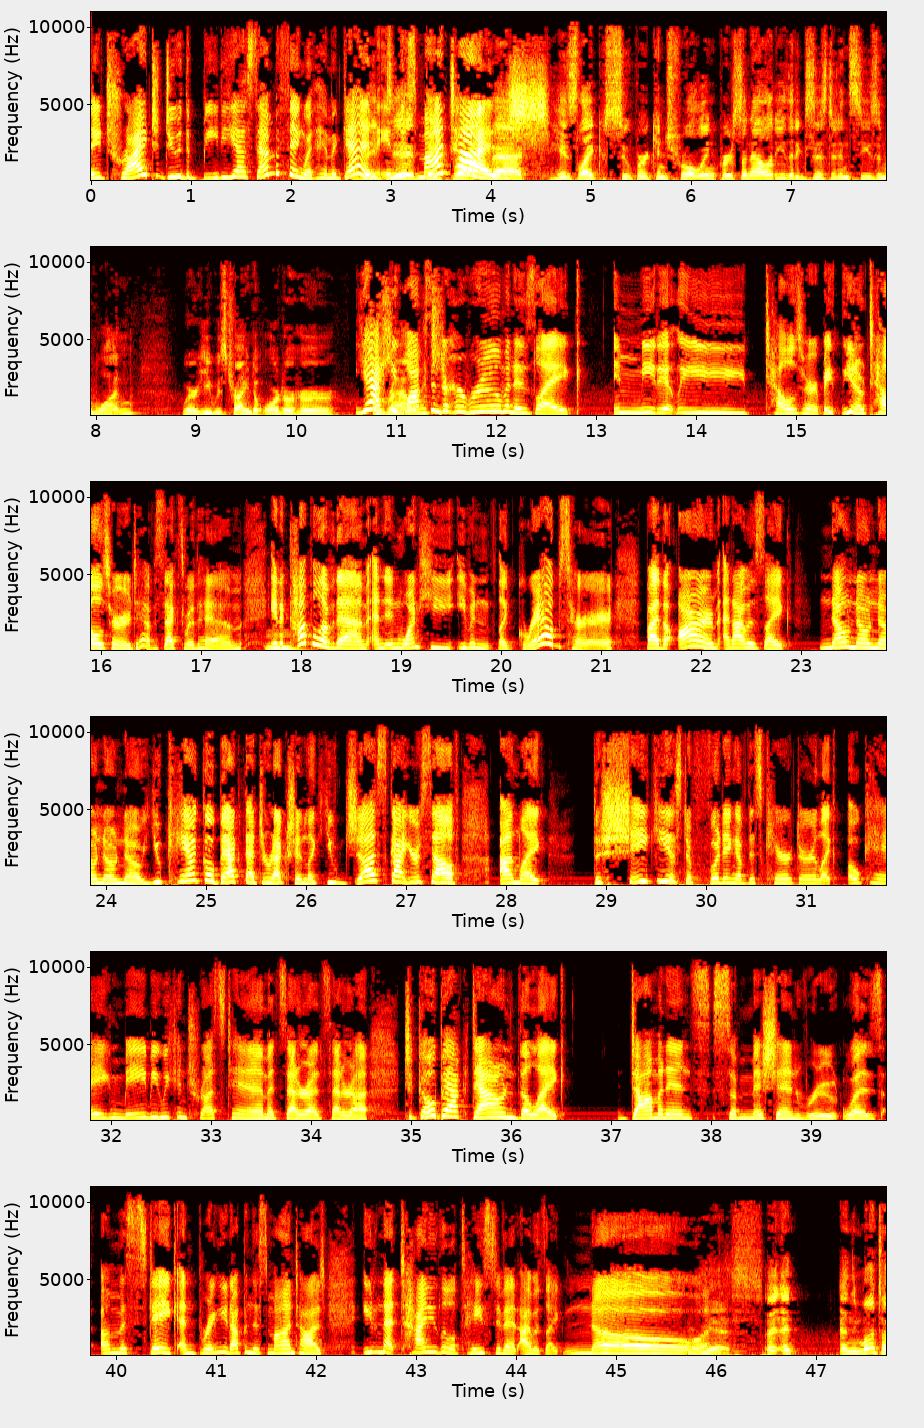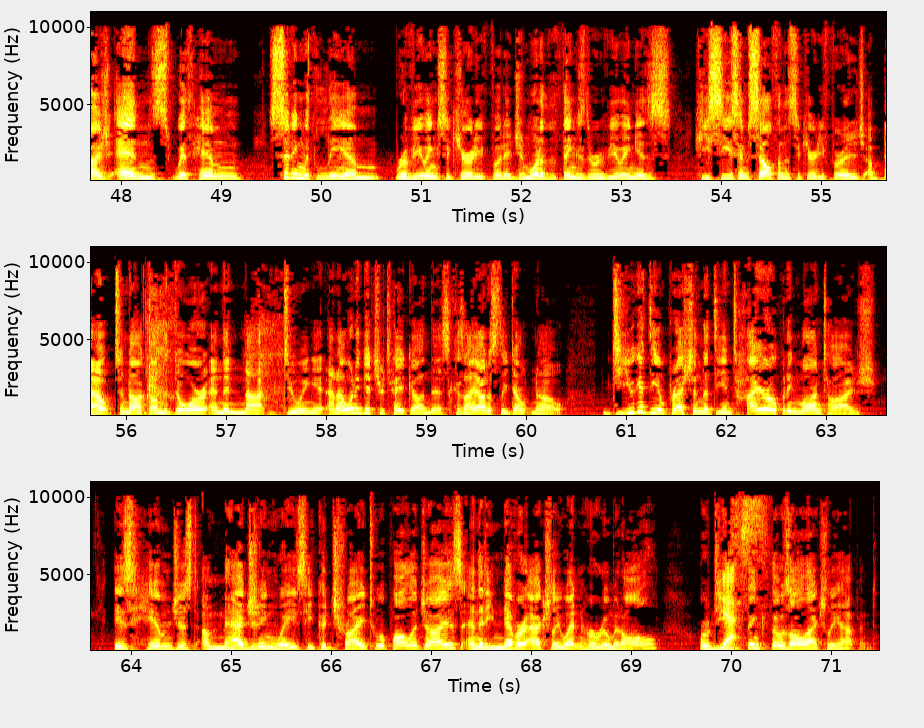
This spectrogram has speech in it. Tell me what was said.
they tried to do the BDSM thing with him again They in did. this montage. back his like super controlling personality that existed in season one, where he was trying to order her. Yeah, he walks into her room and is like immediately tells her you know tells her to have sex with him in Mm-hmm. a couple of them and in one he even like grabs her by the arm and I was like no no no no no you can't go back that direction like you just got yourself on like the shakiest of footing of this character like okay maybe we can trust him etc etc to go back down the like dominance submission route was a mistake and bringing it up in this montage even that tiny little taste of it i was like no. Yes, and, and and the montage ends with him sitting with Liam reviewing security footage, and one of the things they're reviewing is he sees himself in the security footage about to knock on the door and then not doing it. And I want to get your take on this because I honestly don't know. Do you get the impression that the entire opening montage is him just imagining ways he could try to apologize and that he never actually went in her room at all? Or do you Yes. think those all actually happened?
